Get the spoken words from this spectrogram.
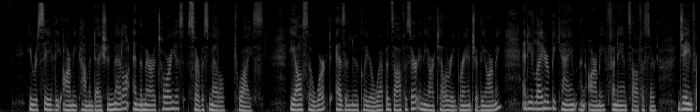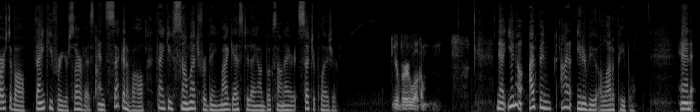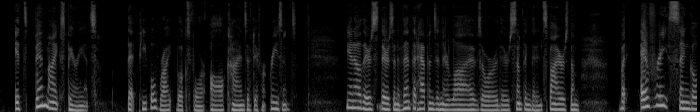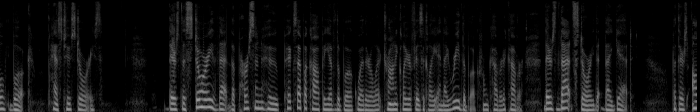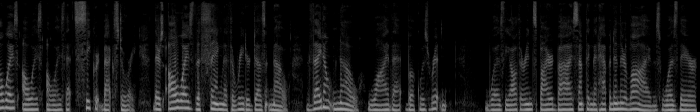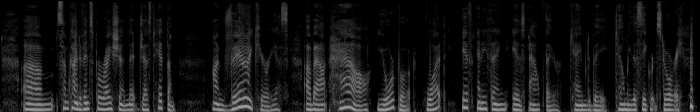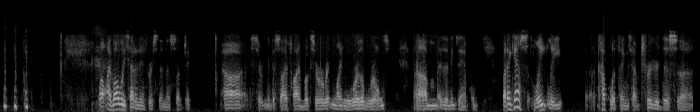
He received the Army Commendation Medal and the Meritorious Service Medal twice. He also worked as a nuclear weapons officer in the artillery branch of the Army, and he later became an Army finance officer. Gene, first of all, thank you for your service. And second of all, thank you so much for being my guest today on Books on Air. It's such a pleasure. You're very welcome. Now, you know, I've been, I interview a lot of people, and it's been my experience that people write books for all kinds of different reasons you know there's there's an event that happens in their lives or there's something that inspires them but every single book has two stories there's the story that the person who picks up a copy of the book whether electronically or physically and they read the book from cover to cover there's that story that they get but there's always, always, always that secret backstory. There's always the thing that the reader doesn't know. They don't know why that book was written. Was the author inspired by something that happened in their lives? Was there um, some kind of inspiration that just hit them? I'm very curious about how your book, What, if anything, is out there, came to be. Tell me the secret story. well, I've always had an interest in this subject. Uh, certainly, the sci-fi books are written like War of the Worlds, um, as an example. But I guess lately, a couple of things have triggered this, uh,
